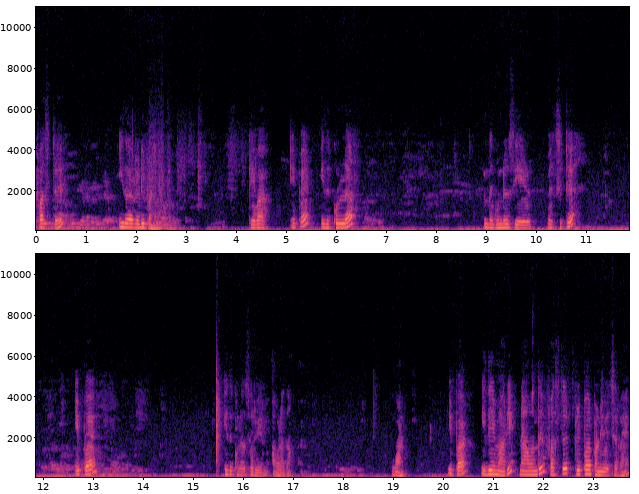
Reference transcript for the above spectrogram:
ஃபஸ்ட்டு இதில் ரெடி பண்ணணும் ஓகேவா? இப்போ இதுக்குள்ளே இந்த குண்டூசியை வச்சுட்டு இப்போ இதுக்குள்ளே சொல்லிடணும் அவ்வளோதான் ஒன் இப்போ இதே மாதிரி நான் வந்து ஃபஸ்ட்டு ப்ரிப்பேர் பண்ணி வச்சிடுறேன்.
